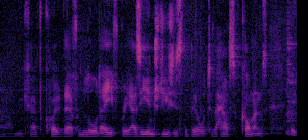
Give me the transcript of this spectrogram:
Um, you have a quote there from Lord Avebury as he introduces the bill to the House of Commons. It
